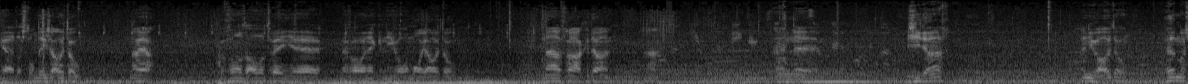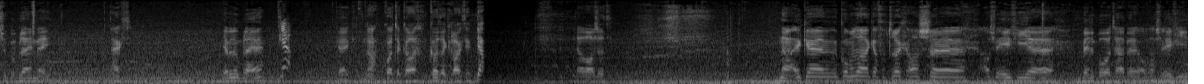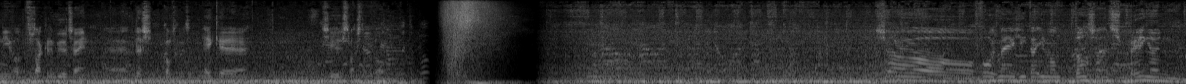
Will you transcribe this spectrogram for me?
Ja, daar stond deze auto. Nou ja, we vonden het alle twee, eh, mijn vrouw en ik, in ieder geval een mooie auto. Navraag gedaan. Ah. En eh, zie daar, een nieuwe auto. Helemaal super blij mee. Echt. Jij bent ook blij hè? Ja. Kijk, nou, kort en, ka- kort en krachtig. Ja. Dat was het. Nou, ik eh, we komen daar even op terug als, als we even hier binnenboord hebben. Of als we even in ieder geval vlak in de buurt zijn. Eh, dus komt goed. Ik eh, zie jullie straks in ieder geval. Zo, volgens mij zie ik daar iemand dansen en springen.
